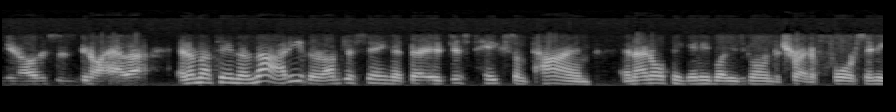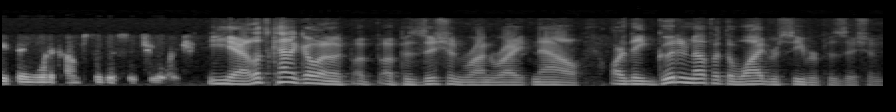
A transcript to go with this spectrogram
you know, this is you know, have and I'm not saying they're not either. I'm just saying that it just takes some time, and I don't think anybody's going to try to force anything when it comes to this situation. Yeah, let's kind of go on a, a, a position run right now. Are they good enough at the wide receiver position?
